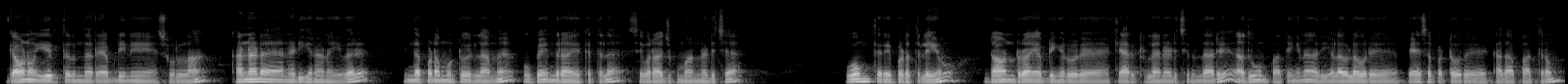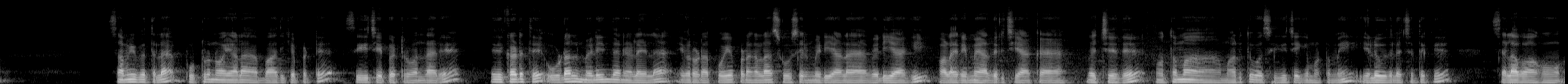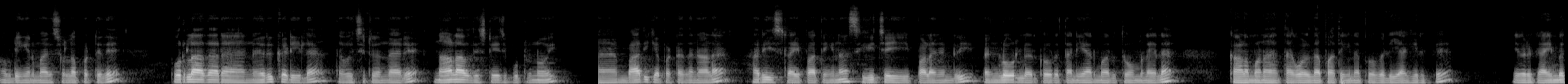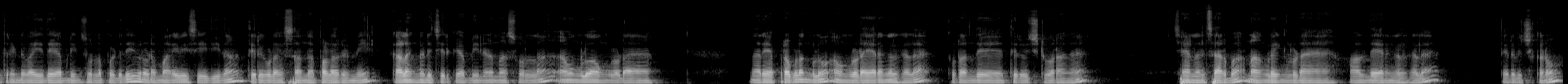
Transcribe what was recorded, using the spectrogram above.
கவனம் ஈர்த்திருந்தார் அப்படின்னு சொல்லலாம். கன்னட நடிகரான இவர் இந்த படம் மட்டும் இல்லாமல் உபேந்திரா இயக்கத்தில் சிவராஜ்குமார் நடித்த ஓம் திரைப்படத்துலேயும் டான் ராய் அப்படிங்கிற ஒரு கேரக்டரில் நடிச்சிருந்தார். அதுவும் பார்த்திங்கன்னா அதிக அளவில் ஒரு பேசப்பட்ட ஒரு கதாபாத்திரம். சமீபத்தில் புற்றுநோயால் பாதிக்கப்பட்டு சிகிச்சை பெற்று வந்தார். இதுக்கடுத்து உடல் மெலிந்த நிலையில் இவரோட புகைப்படங்கள்லாம் சோசியல் மீடியாவில் வெளியாகி பலரையுமே அதிர்ச்சியாக்க வச்சுது. மொத்தமாக மருத்துவ சிகிச்சைக்கு மட்டுமே எழுபது லட்சத்துக்கு செலவாகும் அப்படிங்கிற மாதிரி சொல்லப்பட்டது. பொருளாதார நெருக்கடியில் தவிச்சிட்டு இருந்தார். நாலாவது ஸ்டேஜ் புற்றுநோய் பாதிக்கப்பட்டதுனால ஹரீஷ் ராய் பார்த்திங்கன்னா சிகிச்சை பலனின்றி பெங்களூரில் இருக்க ஒரு தனியார் மருத்துவமனையில் காலமான தகவல் தான் பார்த்திங்கன்னா இப்போ வெளியாகியிருக்கு. இவருக்கு ஐம்பத்தி ரெண்டு வயது அப்படின்னு சொல்லப்படுது. இவரோட மறைவு செய்தி தான் திரையுலக சார்ந்த பலருமே கலங்கடிச்சிருக்கு அப்படின்னு நம்ம சொல்லலாம். அவங்களும் அவங்களோட நிறைய பிரபலங்களும் அவங்களோட இரங்கல்களை தொடர்ந்து தெரிவிச்சிட்டு வராங்க. சேனல் சார்பாக நாங்களும் எங்களோட ஆழ்ந்த இரங்கல்களை தெரிவிச்சுக்கிறோம்.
